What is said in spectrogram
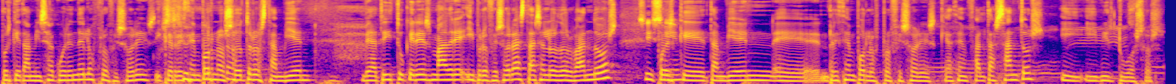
pues que también se acuerden de los profesores y que recen por nosotros también. Beatriz, tú que eres madre y profesora, estás en los dos bandos, pues que también eh, recen por los profesores, que hacen falta santos y virtuosos.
